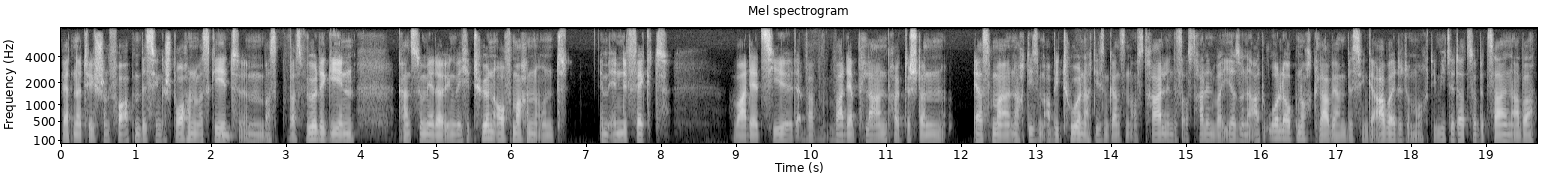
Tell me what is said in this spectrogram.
Wir hatten natürlich schon vorab ein bisschen gesprochen, was geht, mhm. ähm, was, was würde gehen. Kannst du mir da irgendwelche Türen aufmachen? Und im Endeffekt war der Ziel, war, war der Plan praktisch dann erstmal nach diesem Abitur, nach diesem ganzen Australien, das Australien war eher so eine Art Urlaub noch. Klar, wir haben ein bisschen gearbeitet, um auch die Miete da zu bezahlen, aber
